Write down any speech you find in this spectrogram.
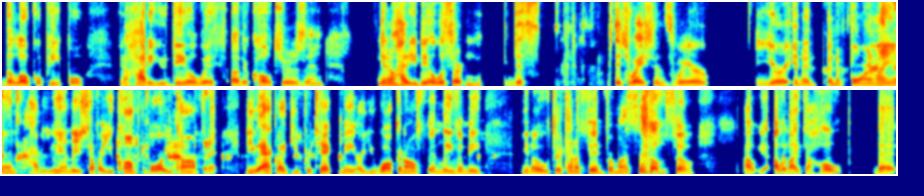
the local people? You know how do you deal with other cultures and you know how do you deal with certain just situations where you're in a in a foreign land? How do you handle yourself? Are you comfortable? Are you confident? Do you act like you protect me? Are you walking off and leaving me you know to kind of fend for myself? So i, I would like to hope that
